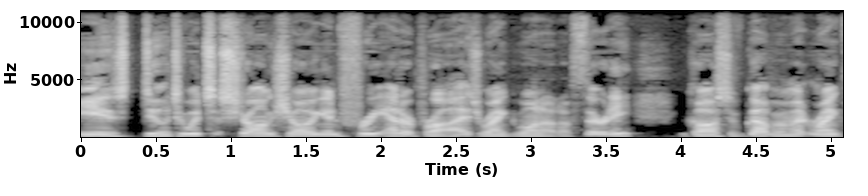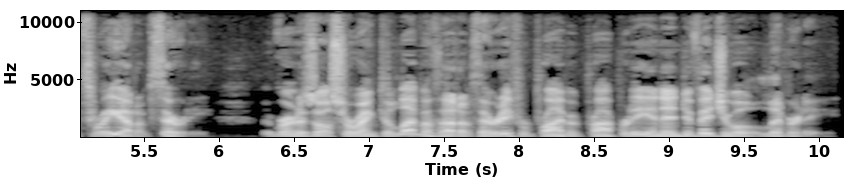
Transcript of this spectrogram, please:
is due to its strong showing in free enterprise, ranked 1 out of 30, and cost of government, ranked 3 out of 30. La Vergne is also ranked 11th out of 30 for private property and individual liberty.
